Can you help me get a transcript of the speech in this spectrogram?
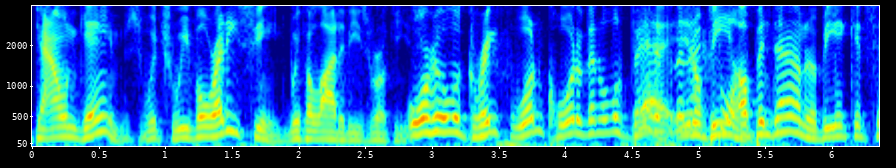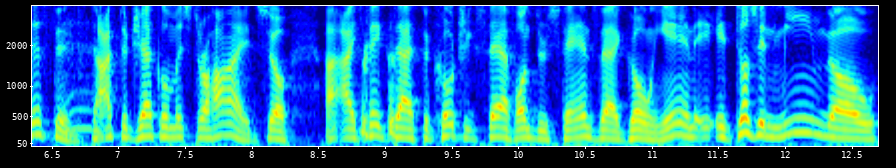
down games, which we've already seen with a lot of these rookies. Or he'll look great for one quarter, then he'll look bad Yeah, for the it'll next be one. up and down. It'll be inconsistent. Dr. Jekyll, Mr. Hyde. So I, I think that the coaching staff understands that going in. It, it doesn't mean, though,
